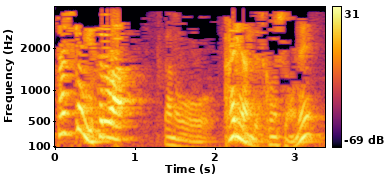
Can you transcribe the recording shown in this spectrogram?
かにそれは、あの、仮なんです、この人もね。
